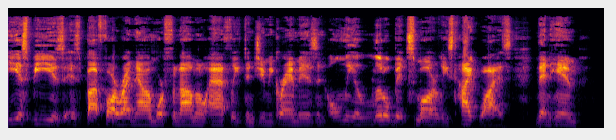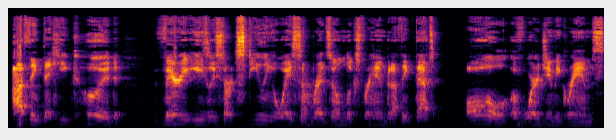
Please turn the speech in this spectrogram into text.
ESB is, is by far right now a more phenomenal athlete than Jimmy Graham is, and only a little bit smaller, at least height wise, than him. I think that he could very easily start stealing away some red zone looks for him, but I think that's all of where Jimmy Graham's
